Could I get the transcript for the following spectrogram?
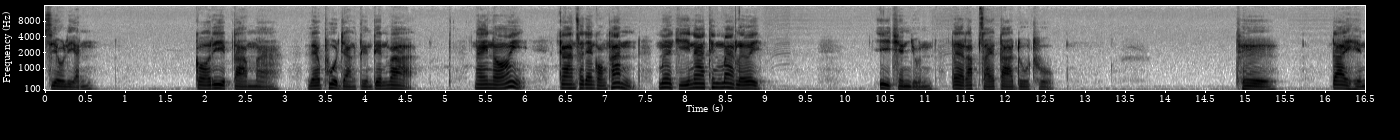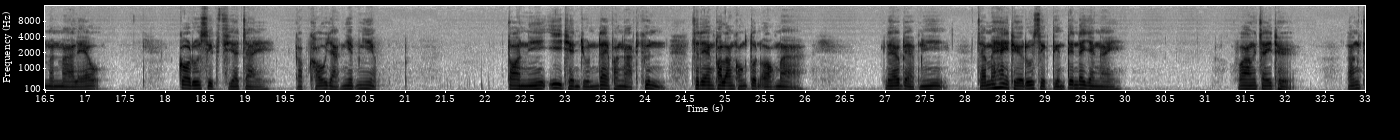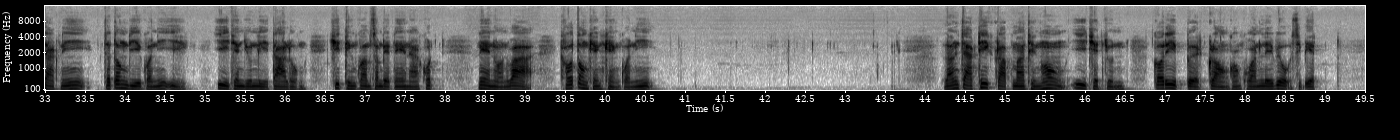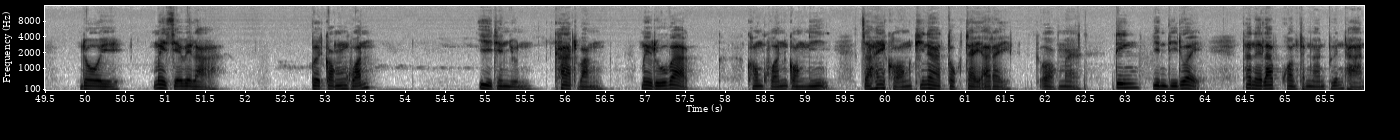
เซียวเหรียญก็รีบตามมา แล้วพูดอย่างตื่นเต้นว่า นายน้อย การแสดงของท่านเมื่อกี้น่าทึ่งมากเลย อี้เทียนหยุนได้รับสายตาดูถูก เธอได้เห็นมันมาแล้ว ก็รู้สึกเสียใจกับเขาอย่างเงียบๆ ตอนนี้อี้เทียนหยุนได้ผงาดขึ้น แสดงพลังของตนออกมา แล้วแบบนี้ จะไม่ให้เธอรู้สึกตื่นเต้นได้ยังไง วางใจเถอะ หลังจากนี้จะต้องดีกว่านี้อีก อี้เทียนหยุนหลีตาลง คิดถึงความสำเร็จในอนาคต แน่นอนว่าเขาต้องแข็งแกร่งกว่านี้ หลังจากที่กลับมาถึงห้องอี้เฉียดหยุนก็รีบเปิดกล่องของขวัญเลเวล 11 โดยไม่เสียเวลา เปิดกล่องของขวัญอี้เทียนหยุนคาดหวัง ไม่รู้ว่า ของขวัญกล่องนี้ จะให้ของที่น่าตกใจอะไรออกมา ติ้งยินดีด้วยท่านได้รับความชำนาญพื้นฐาน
